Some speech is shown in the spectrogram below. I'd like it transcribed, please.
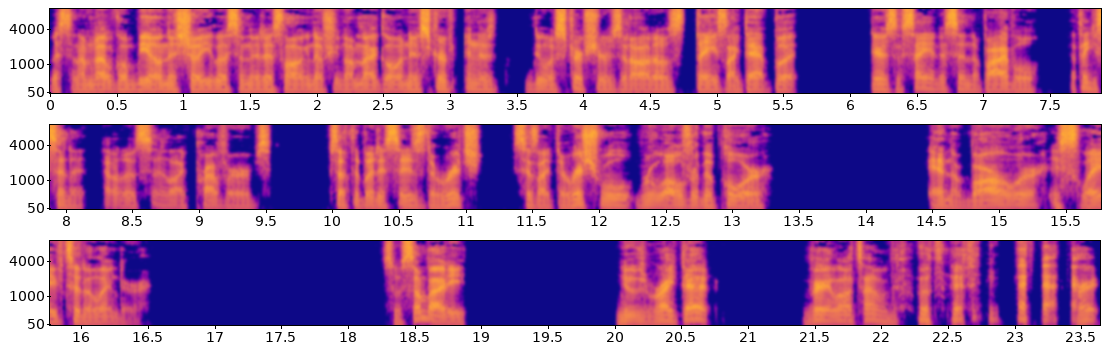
listen, I'm not going to be on this show. You listen to this long enough. You know, I'm not going in script into doing scriptures and all those things like that. But there's a saying that's in the Bible. I think it's in the, I don't know, it's like Proverbs, something, but it says the rich, says like the rich rule, rule over the poor and the borrower is slave to the lender. So somebody knew write that very long time ago. right.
